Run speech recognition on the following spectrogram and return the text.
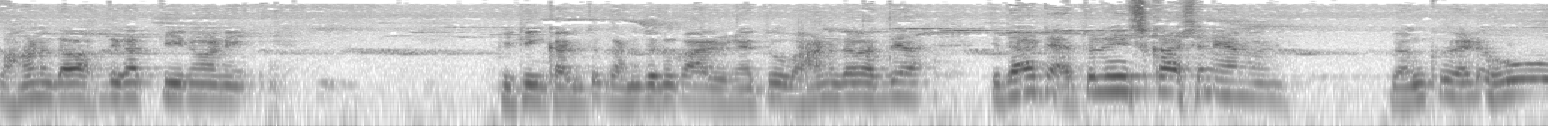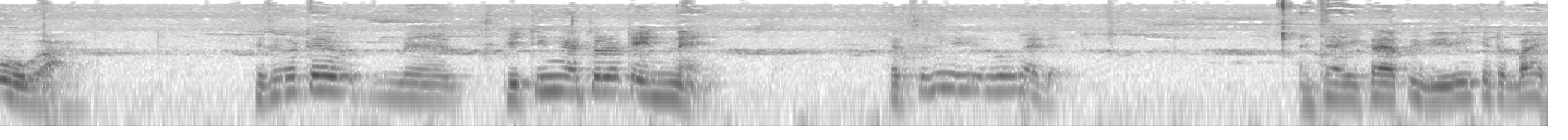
වාහන දවස් දෙකක් තියෙනවනේ. පිටින් ගණදෙනු කාර්ය නැතුව වාහන දවස් දෙක එදාට ඇතුලේ නිෂ්කාශන යනවනේ. බැංකු වැඩ හෝ ගන්න. එතකොට මේ පිටින් ඇතුලට එන්නේ නැහැ. ඇතුලේ ඒක වැඩ. එතන ඒක අපි විවේකයට බය.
